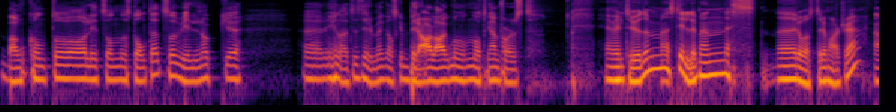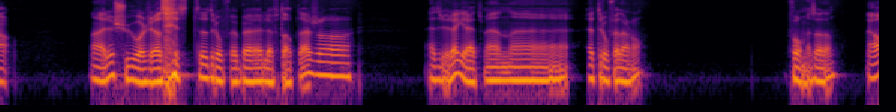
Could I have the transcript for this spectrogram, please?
bankkonto og litt sånn stolthet, så vil nok uh, United stiller med et ganske bra lag mot Nottingham Forest. Jeg vil tro de stiller med nesten det råeste de har, tror jeg. Ja. Nå er det sju år siden sist trofé ble løfta opp der, så jeg tror det er greit med en, eh, et trofé der nå. Få med seg den. Ja.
